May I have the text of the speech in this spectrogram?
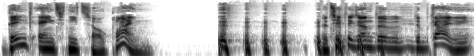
Denk eens niet zo klein. dat zit ik dan te, te bekijken.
